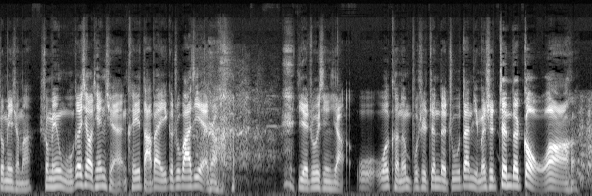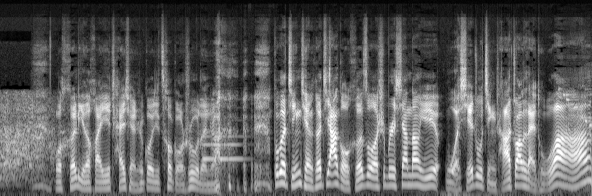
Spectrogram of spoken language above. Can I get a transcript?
说明什么？说明五个哮天犬可以打败一个猪八戒，是吧？野猪心想：我我可能不是真的猪，但你们是真的狗啊！我合理的怀疑柴犬是过去凑狗数的，你知道？不过警犬和家狗合作，是不是相当于我协助警察抓了歹徒啊？啊！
